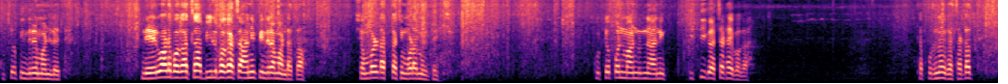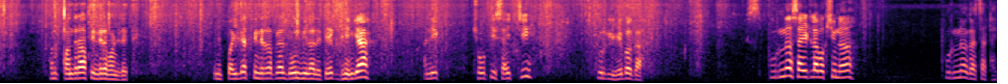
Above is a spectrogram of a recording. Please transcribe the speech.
कुठं पिंजरे मांडलेत. नेरवाड बघाचा बिल बघाचा आणि पिंजरा मांडाचा. शंभर टक्का चिंबोडा मिळते कुठं पण मांडून आणि किती गचाट आहे बघा. त्या पूर्ण गचाटात पण पंधरा पिंजरे मांडलेत. आणि पहिल्याच पिंजऱ्यात आपल्याला दोन मिळाले ते. एक ढेंग्या आणि एक छोटी साईजची कुरली. हे बघा. पूर्ण साईडला बघशी ना पूर्ण गचाट आहे.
